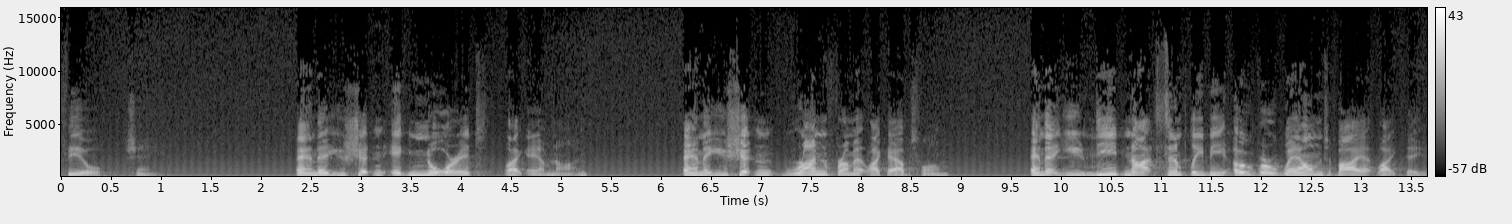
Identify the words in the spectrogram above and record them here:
feel shame. And that you shouldn't ignore it like Amnon and that you shouldn't run from it like Absalom, and that you need not simply be overwhelmed by it like David,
